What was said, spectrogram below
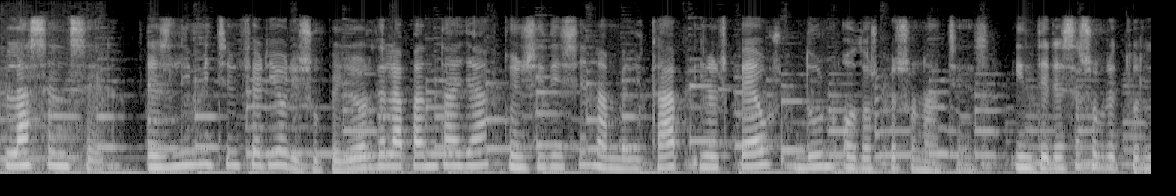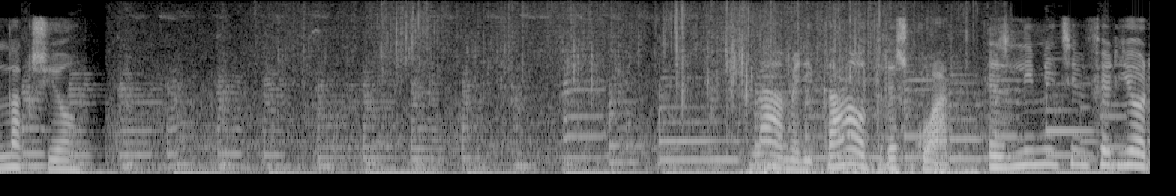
Pla sencer. Els límits inferior i superior de la pantalla coincideixen amb el cap i els peus d'un o dos personatges. Interessa sobretot l'acció. Pla americà o tres quart. Els límits inferior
